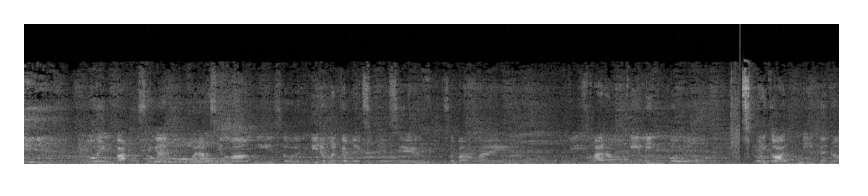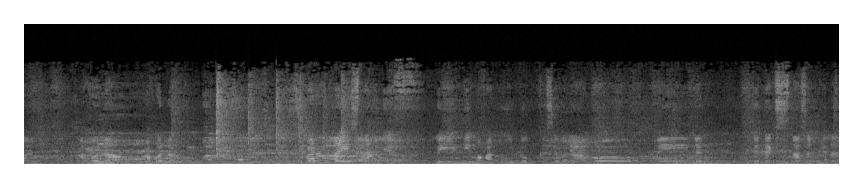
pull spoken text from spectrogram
going back kasi nga, wala si mommy, so hindi naman kami expensive sa bahay. So, parang feeling ko, I got me, ganun. Ako lang, ako lang. So, parang nice lang if may hindi makatulog kasi wala ako, may nag-text na sa ka na.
